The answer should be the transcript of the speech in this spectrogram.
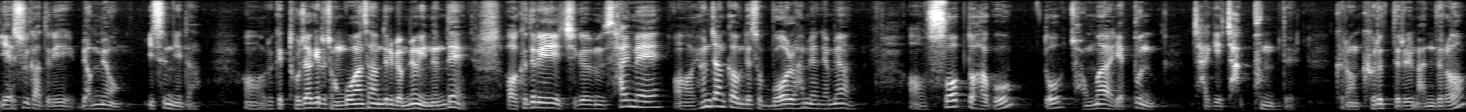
예술가들이 몇 명 있습니다. 어, 이렇게 도자기를 전공한 사람들이 몇 명 있는데 어, 그들이 지금 삶의 어, 현장 가운데서 뭘 하냐면 어, 수업도 하고 또 정말 예쁜 자기 작품들 그런 그릇들을 만들어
